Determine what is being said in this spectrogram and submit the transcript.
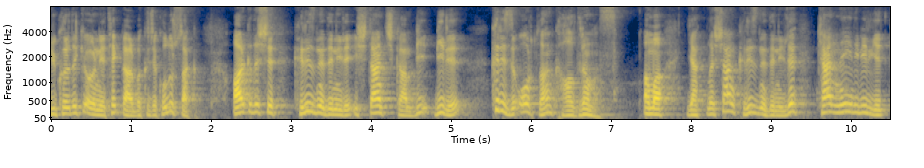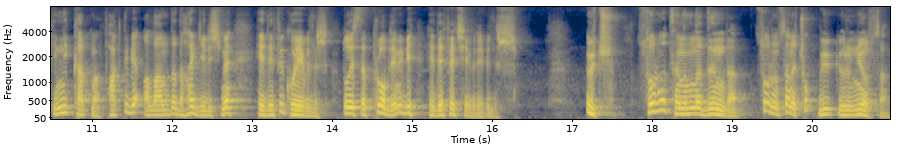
yukarıdaki örneğe tekrar bakacak olursak arkadaşı kriz nedeniyle işten çıkan bir biri krizi ortadan kaldıramaz. Ama yaklaşan kriz nedeniyle kendine yeni bir yetkinlik katma, farklı bir alanda daha gelişme hedefi koyabilir. Dolayısıyla problemi bir hedefe çevirebilir. 3. Sorunu tanımladığında sorun sana çok büyük görünüyorsa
